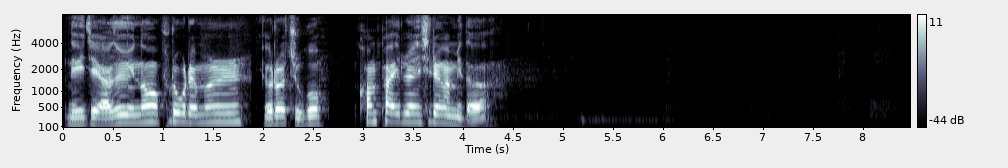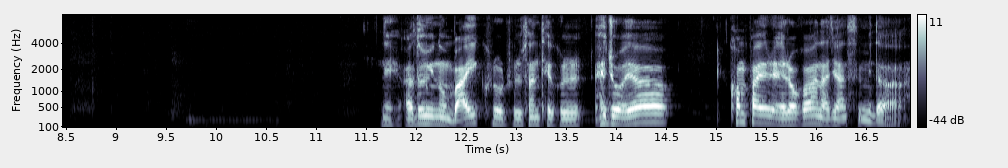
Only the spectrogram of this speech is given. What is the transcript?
네, 이제 아두이노 프로그램을 열어주고 컴파일을 실행합니다. 네, 아두이노 마이크로를 선택을 해줘야 컴파일 에러가 나지 않습니다.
